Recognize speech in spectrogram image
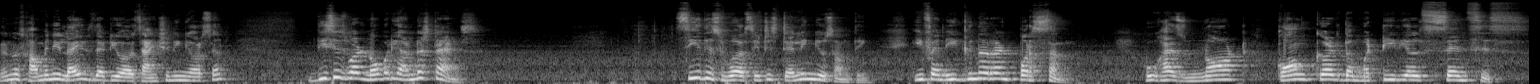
You know, how many lives that you are sanctioning yourself? This is what nobody understands. See this verse, it is telling you something If an ignorant person who has not conquered the material senses,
